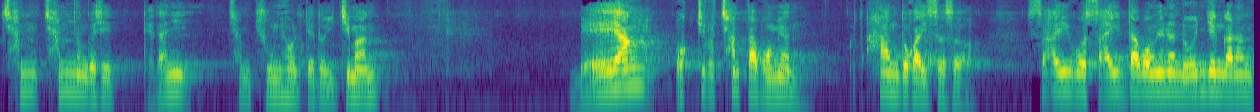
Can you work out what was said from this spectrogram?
참, 참는 것이 대단히 참 중요할 때도 있지만 매양 억지로 참다 보면 한도가 있어서 쌓이고 쌓이다 보면은 언젠가는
